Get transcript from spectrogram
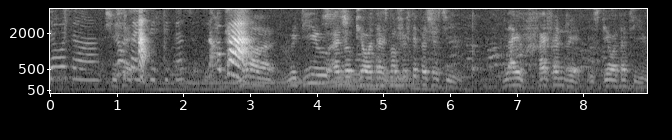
Pure water. She Pure said- water Ah. is 50 pesewas. No pa! no, with you, I know pure water is not 50 pesewas to you. Like 500 is pure water to you.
